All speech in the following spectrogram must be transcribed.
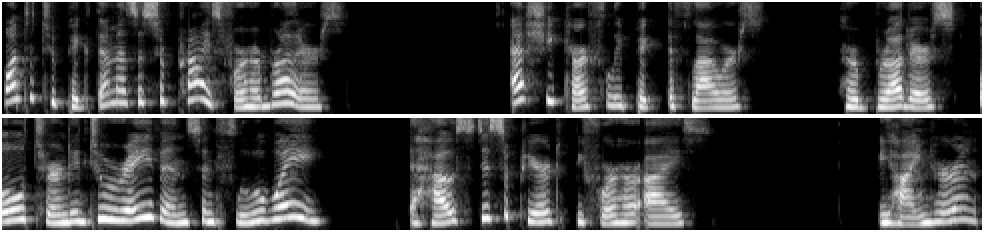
wanted to pick them as a surprise for her brothers. As she carefully picked the flowers, her brothers all turned into ravens and flew away. The house disappeared before her eyes. Behind her,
